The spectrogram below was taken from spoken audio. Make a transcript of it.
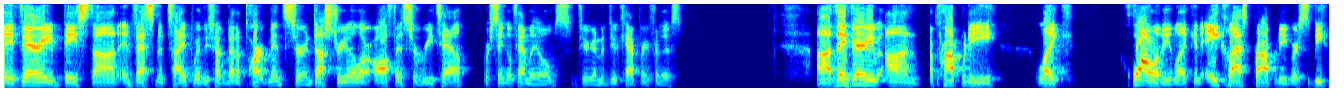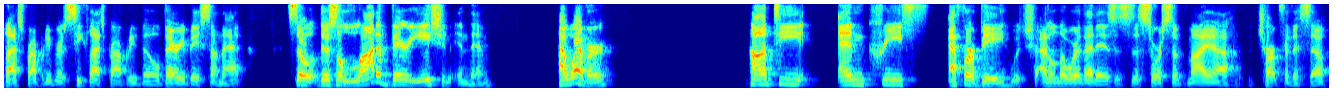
They vary based on investment type, whether you're talking about apartments or industrial or office or retail or single family homes, if you're going to do cap rate for this. Uh, they vary on a property like quality, like an A class property versus B class property versus C class property. They'll vary based on that. So there's a lot of variation in them. However, Conti, NCREIF, FRB, which I don't know where that is, is the source of my uh, chart for this. So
